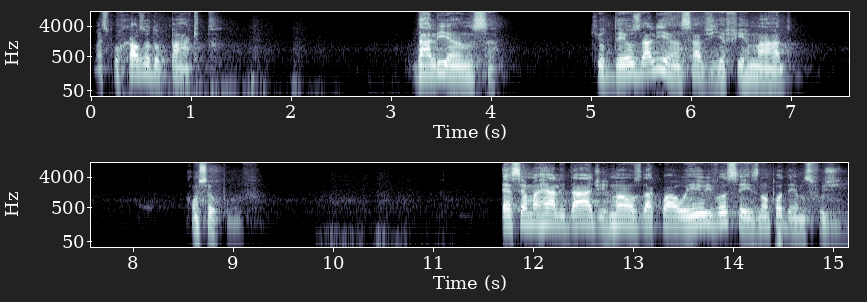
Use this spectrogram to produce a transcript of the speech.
mas por causa do pacto, da aliança, que o Deus da aliança havia firmado com seu povo. Essa é uma realidade, irmãos, da qual eu e vocês não podemos fugir.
